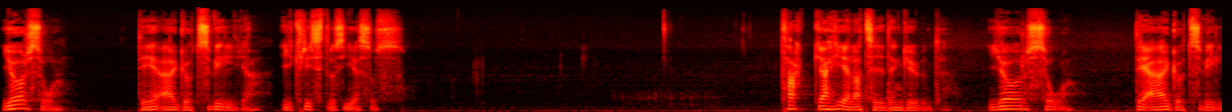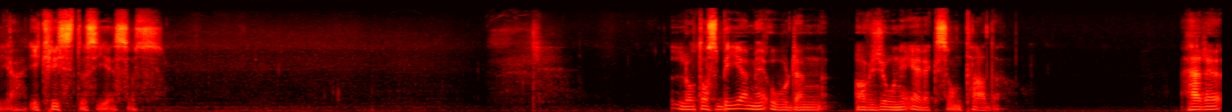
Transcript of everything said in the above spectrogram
Gör så. Det är Guds vilja i Kristus Jesus. Tacka hela tiden Gud. Gör så. Det är Guds vilja i Kristus Jesus. Låt oss be med orden av Joni Eriksson Tada. Herre,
